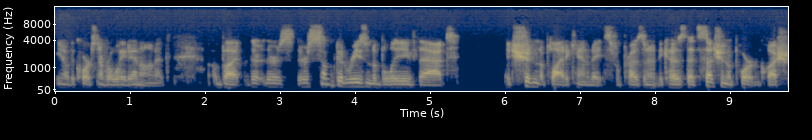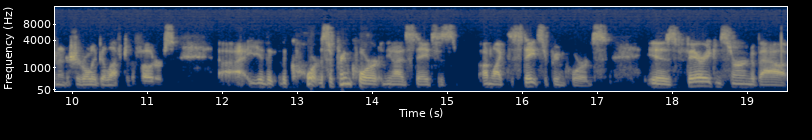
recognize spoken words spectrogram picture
you know the courts never weighed in on it but there, there's there's some good reason to believe that it shouldn't apply to candidates for president because that's such an important question and it should really be left to the voters. Uh, the, the court, the Supreme Court of the United States is unlike the state Supreme Courts, is very concerned about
